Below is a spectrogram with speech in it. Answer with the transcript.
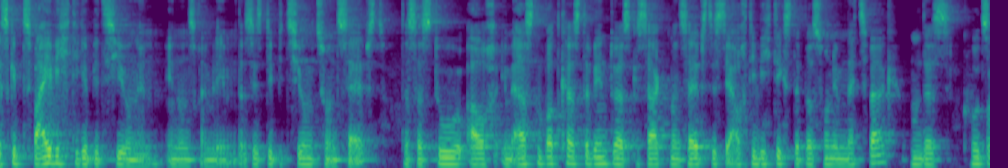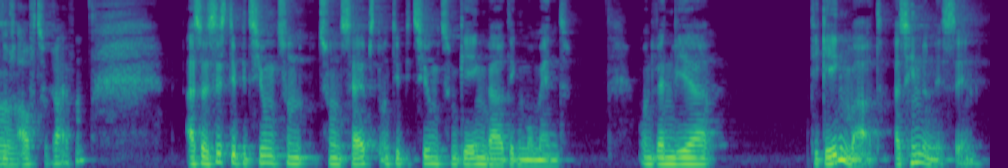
es gibt zwei wichtige Beziehungen in unserem Leben. Das ist die Beziehung zu uns selbst. Das hast du auch im ersten Podcast erwähnt. Du hast gesagt, man selbst ist ja auch die wichtigste Person im Netzwerk, um das kurz mhm. noch aufzugreifen. Also es ist die Beziehung zu, zu uns selbst und die Beziehung zum gegenwärtigen Moment. Und wenn wir die Gegenwart als Hindernis sehen,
